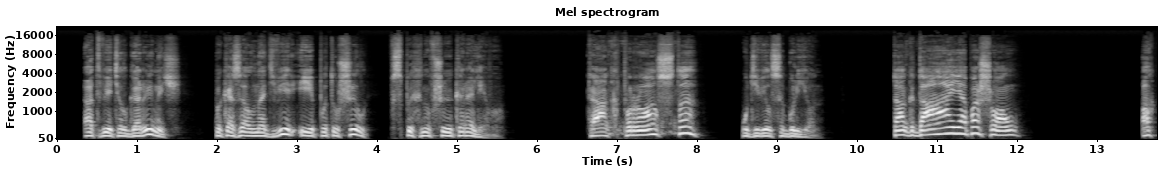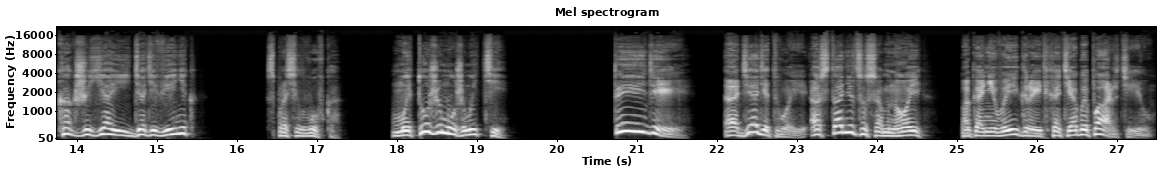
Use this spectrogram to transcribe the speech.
— ответил Горыныч, показал на дверь и потушил вспыхнувшую королеву. «Так просто?» — удивился Бульон. «Тогда я пошел». «А как же я и дядя Веник?» — спросил Вовка. «Мы тоже можем идти?» «Ты иди, а дядя твой останется со мной, пока не выиграет хотя бы партию», —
